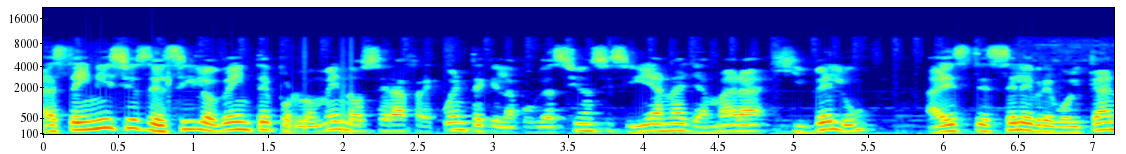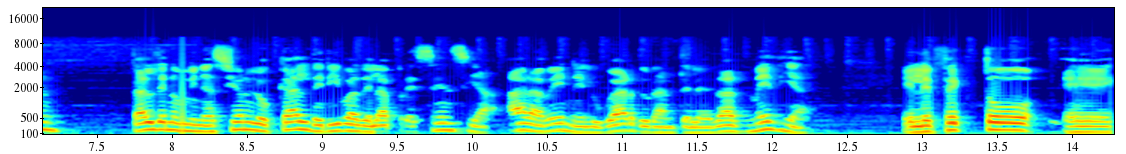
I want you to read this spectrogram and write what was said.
Hasta inicios del siglo XX por lo menos era frecuente que la población siciliana llamara Gibelu a este célebre volcán. Tal denominación local deriva de la presencia árabe en el lugar durante la Edad Media. El efecto eh,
